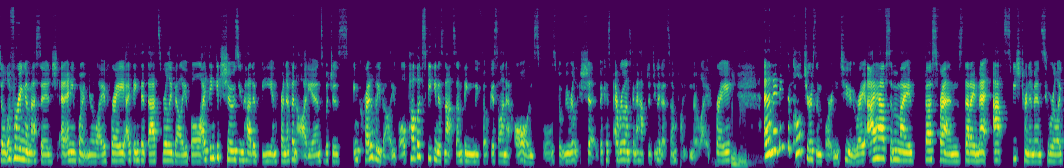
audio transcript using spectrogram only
delivering a message at any point in your life, right? I think that that's really valuable. I think it shows you how to be in front of an audience, which is incredibly valuable. Public speaking is not something we focus on at all in schools, but we really should because everyone's going to have to do it at some point in their life, right? Mhm. And then I think the culture is important too, right? I have some of my best friends that I met at speech tournaments who were like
